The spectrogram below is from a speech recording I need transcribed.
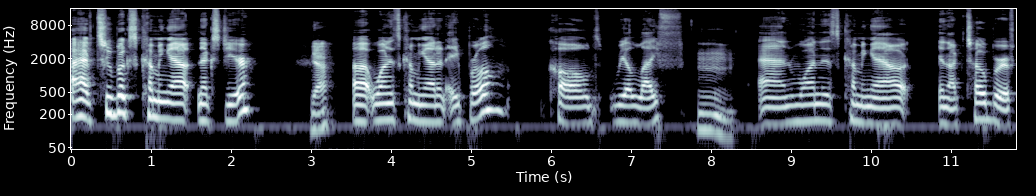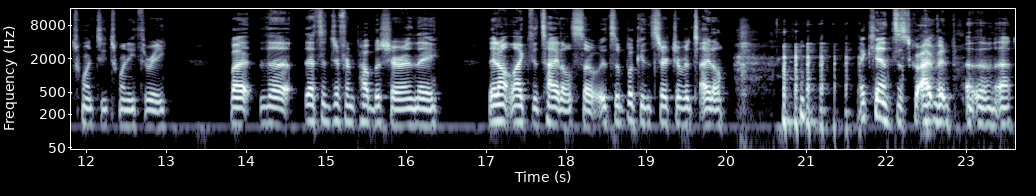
I have two books coming out next year. Yeah. Uh, one is coming out in April called Real Life, Hmm. and one is coming out in October of 2023. But the that's a different publisher, and they they don't like the title, so it's a book in search of a title. I can't describe it better than that.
